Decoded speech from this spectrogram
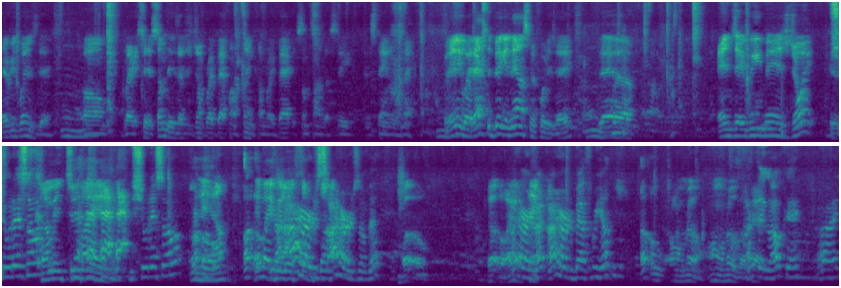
every Wednesday. Mhm. Um, like I said, some days I just jump right back on a plane, come right back, and sometimes I stay and staying overnight. But anyway, that's the big announcement for today. That uh, NJ Weedman's joint You is sure that's all? coming to Miami You sure that's all? for now. Uh-oh. It might be a little I heard, something, I heard something. Uh oh. Uh oh. I I heard. I, I heard about three others. Uh oh. I don't know. I don't know about I that. I think, okay, all right.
